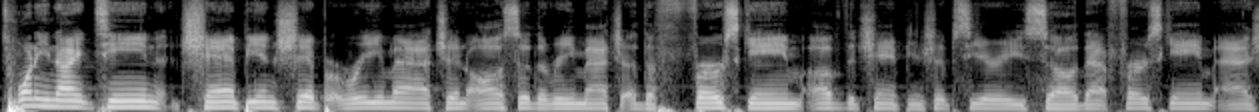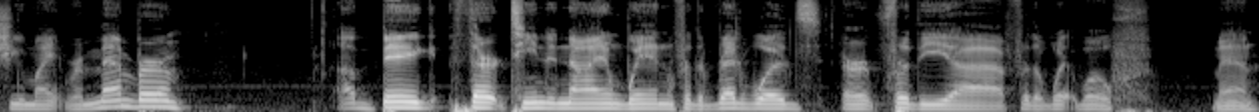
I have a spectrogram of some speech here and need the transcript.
2019 championship rematch and also the rematch of the first game of the championship series. So that first game, as you might remember, a big 13 to 9 win for the Redwoods or for the uh for the Wolf. Man,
